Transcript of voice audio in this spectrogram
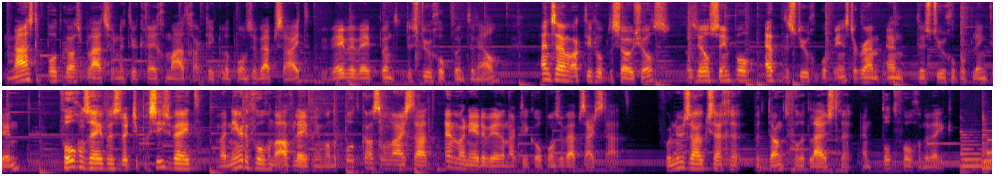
Naast de podcast plaatsen we natuurlijk regelmatig artikelen op onze website www.destuurgroep.nl en zijn we actief op de socials. Dat is heel simpel, app de Stuurgroep op Instagram en de Stuurgroep op LinkedIn. Volg ons even zodat je precies weet wanneer de volgende aflevering van de podcast online staat en wanneer er weer een artikel op onze website staat. Voor nu zou ik zeggen bedankt voor het luisteren en tot volgende week.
